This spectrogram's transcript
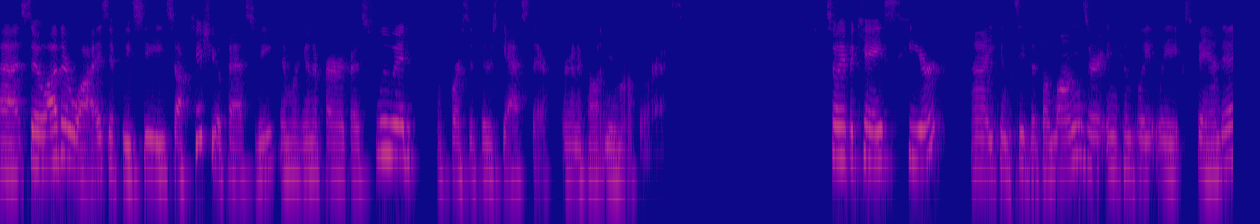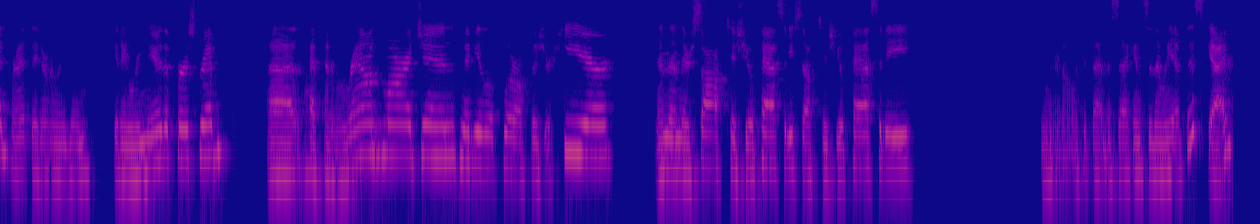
Uh, so otherwise, if we see soft tissue opacity, then we're going to prioritize fluid. Of course, if there's gas there, we're going to call it pneumothorax. So we have a case here. Uh, you can see that the lungs are incompletely expanded, right? They don't really then get anywhere near the first rib. Uh, have kind of a round margin, maybe a little pleural fissure here. And then there's soft tissue opacity, soft tissue opacity. We're gonna look at that in a second. So then we have this guy.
